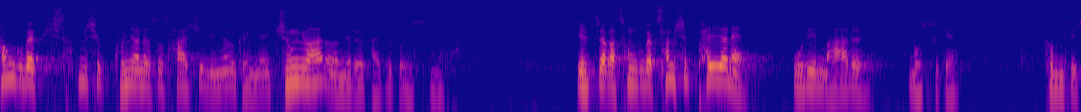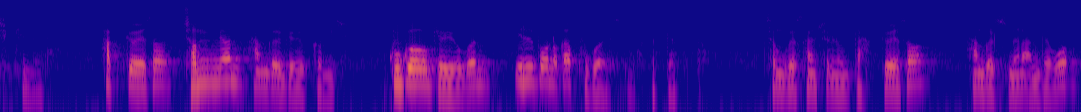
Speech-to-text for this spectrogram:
1939년에서 42년은 굉장히 중요한 의미를 가지고 있습니다. 일제가 1938년에 우리 말을 못 쓰게 금지시킵니다. 학교에서 전면 한글 교육 금지. 국어 교육은 일본어가 국어였습니다. 그때부터. 1937년부터 학교에서 한글 쓰면 안 되고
